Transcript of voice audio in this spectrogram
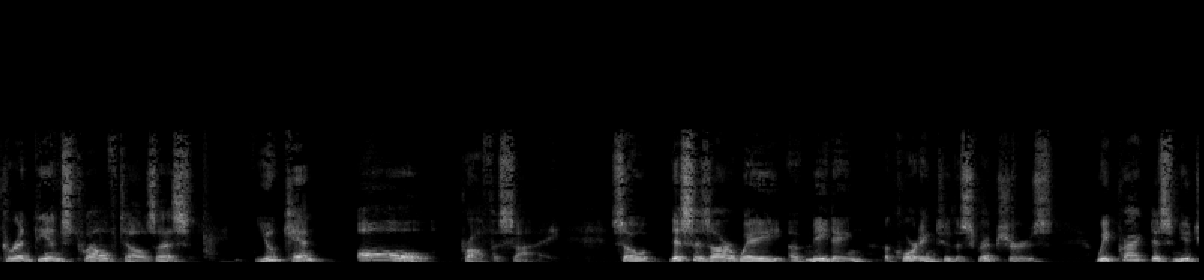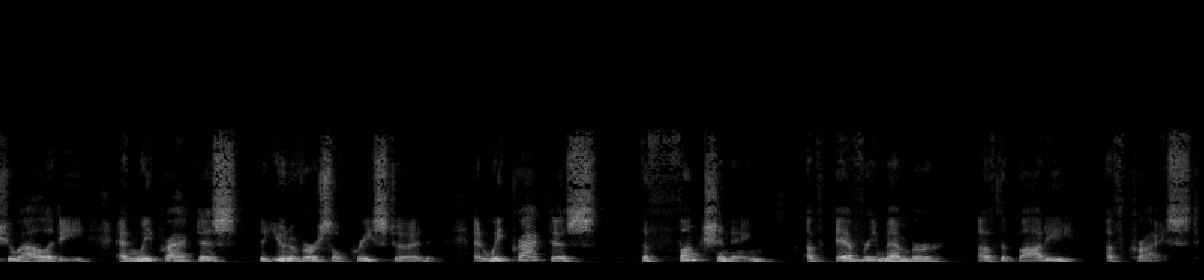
Corinthians 12 tells us. You can all prophesy. So this is our way of meeting according to the scriptures. We practice mutuality and we practice the universal priesthood and we practice the functioning of every member of the body of Christ.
